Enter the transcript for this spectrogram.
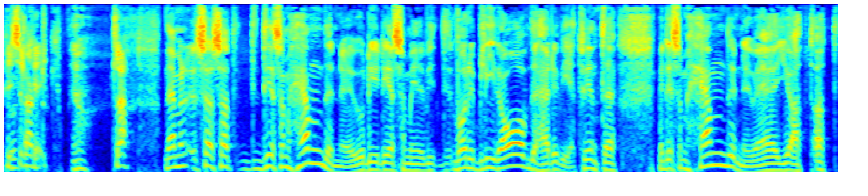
Piece of Klart. cake. Klart. Nej, men så, så att det som händer nu, och det är det som är, vad det blir av det här, det vet vi inte. Men det som händer nu är ju att, att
